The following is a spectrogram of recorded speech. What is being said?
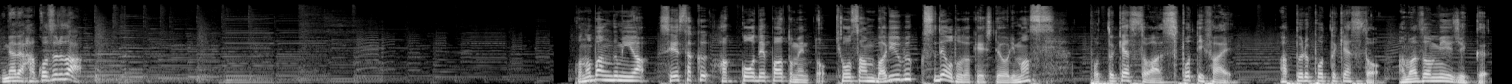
みんなで発行するぞこの番組は制作発行デパートメント協賛バリューブックスでお届けしております。ポッドキャストは Spotify、Apple Podcast、Amazon Music、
